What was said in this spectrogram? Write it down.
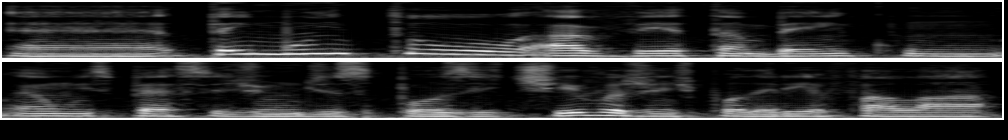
É, tem muito a ver também com. É uma espécie de um dispositivo, a gente poderia falar.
